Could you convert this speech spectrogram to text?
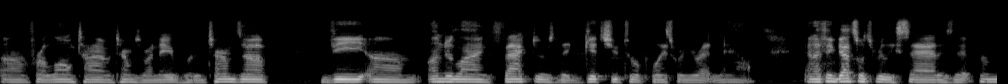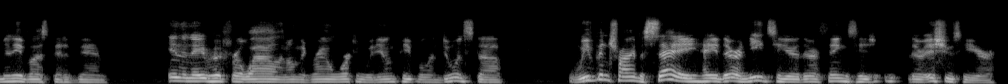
um, for a long time in terms of our neighborhood, in terms of the um, underlying factors that get you to a place where you're at now. And I think that's what's really sad is that for many of us that have been in the neighborhood for a while and on the ground working with young people and doing stuff, we've been trying to say, hey, there are needs here, there are things, there are issues here.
